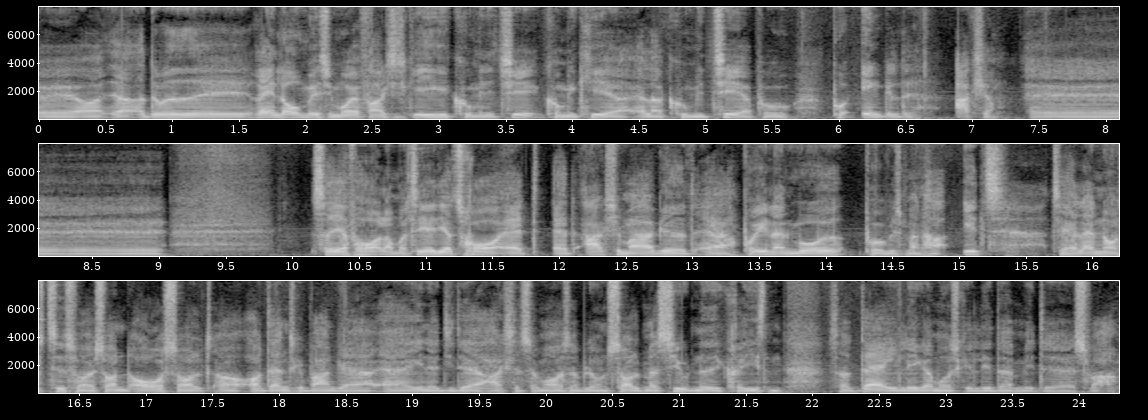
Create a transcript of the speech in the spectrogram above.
Øh, og, ja, og du ved, øh, rent lovmæssigt må jeg faktisk ikke kommunikere, kommunikere eller kommentere på, på enkelte aktier. Øh, så jeg forholder mig til, at jeg tror, at, at aktiemarkedet er på en eller anden måde, på hvis man har et til halvanden års tidshorisont oversolgt, og, og Danske Bank er, er en af de der aktier, som også er blevet solgt massivt ned i krisen. Så der i ligger måske lidt af mit øh, svar.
